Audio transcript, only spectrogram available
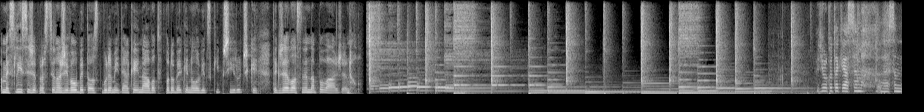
a myslí si, že prostě na živou bytost bude mít nějaký návod v podobě kinologické příručky, takže je vlastně napováženo. Julko, tak já jsem, já jsem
